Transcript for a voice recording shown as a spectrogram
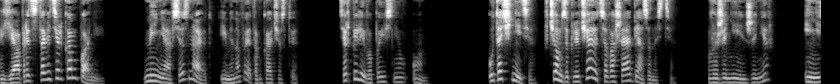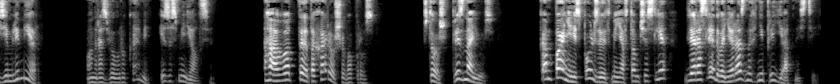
Я представитель компании. Меня все знают именно в этом качестве. Терпеливо пояснил он. Уточните, в чем заключаются ваши обязанности? Вы же не инженер и не землемер. Он развел руками и засмеялся. А вот это хороший вопрос. Что ж, признаюсь, компания использует меня в том числе для расследования разных неприятностей.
